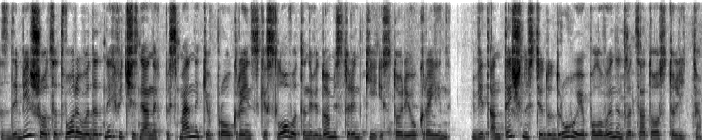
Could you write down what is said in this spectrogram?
Здебільшого це твори видатних вітчизняних письменників про українське слово та невідомі сторінки історії України від античності до другої половини ХХ століття.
